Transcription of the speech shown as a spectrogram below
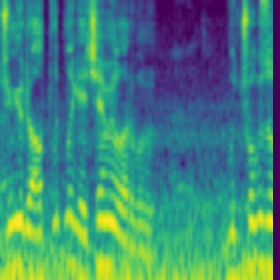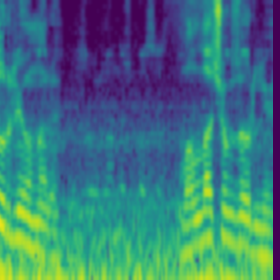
Çünkü rahatlıkla geçemiyorlar bunu. Evet. Bu çok zorluyor onları. Vallahi çok zorluyor.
